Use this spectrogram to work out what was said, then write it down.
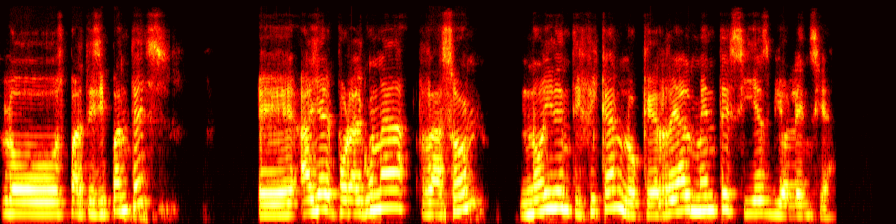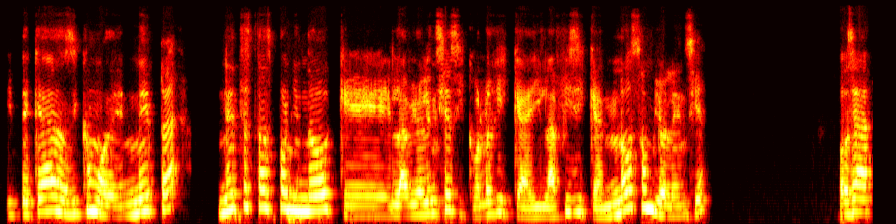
los participantes eh, por alguna razón no identifican lo que realmente sí es violencia. Y te quedas así como de neta, neta estás poniendo que la violencia psicológica y la física no son violencia. O sea,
